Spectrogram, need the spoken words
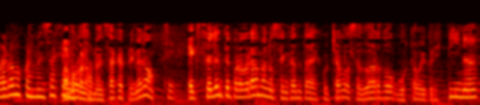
A ver, vamos con los mensajes. Vamos de con los mensajes primero. Sí. Excelente programa, nos encanta escucharlos, Eduardo, Gustavo y Cristina.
